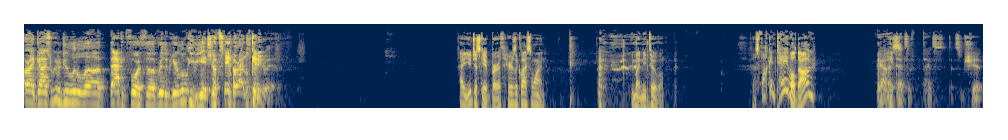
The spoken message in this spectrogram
Alright, guys, we're gonna do a little uh, back and forth uh, rhythm here, a little EVH. You know what I'm saying? Alright, let's get into it. Hey, you just gave birth. Here's a glass of wine. You might need two of them. This fucking table, dog. Yeah, Jeez. that's that's that's some shit.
